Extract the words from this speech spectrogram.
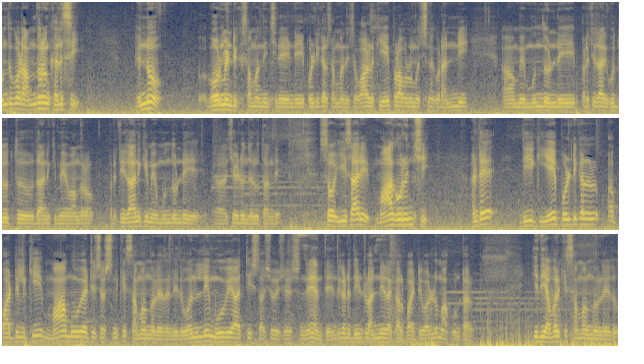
ముందు కూడా అందరం కలిసి ఎన్నో గవర్నమెంట్కి సంబంధించినయండి పొలిటికల్ సంబంధించిన వాళ్ళకి ఏ ప్రాబ్లం వచ్చినా కూడా అన్నీ మేము ముందుండి ప్రతిదానికి ఉద్దుత్ దానికి మేము అందరం ప్రతిదానికి మేము ముందుండి చేయడం జరుగుతుంది. సో ఈసారి మా గురించి అంటే దీనికి ఏ పొలిటికల్ పార్టీలకి మా మూవీ ఆర్టిస్టేషన్కి సంబంధం లేదండి. ఇది ఓన్లీ మూవీ ఆర్టిస్ట్ అసోసియేషనే అంతే. ఎందుకంటే దీంట్లో అన్ని రకాల పార్టీ వాళ్ళు మాకు ఉంటారు. ఇది ఎవరికి సంబంధం లేదు.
